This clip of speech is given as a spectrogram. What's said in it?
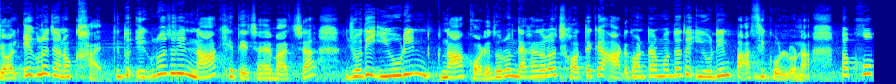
জল, এগুলো যেন খায়। কিন্তু এগুলো যদি না খেতে চায় বাচ্চা, যদি ইউরিন না করে, ধরুন দেখা গেল ছ থেকে আট ঘণ্টার মধ্যে তো ইউরিন পাসই করল না, বা খুব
